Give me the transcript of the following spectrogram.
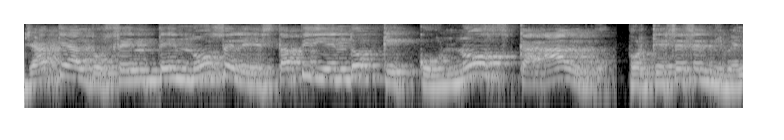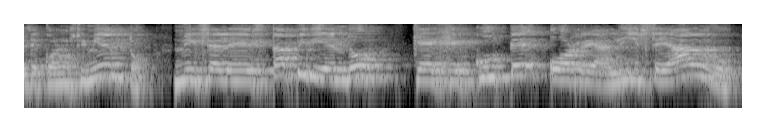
ya que al docente no se le está pidiendo que conozca algo, porque ese es el nivel de conocimiento, ni se le está pidiendo que ejecute o realice algo,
